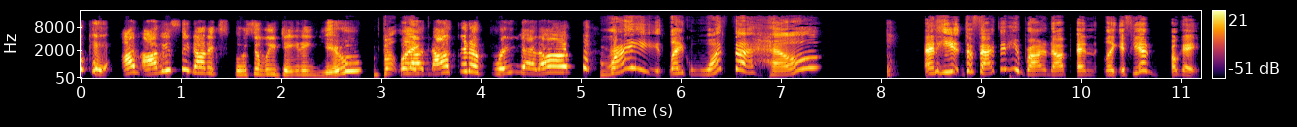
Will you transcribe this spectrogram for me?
okay, I'm obviously not exclusively dating you, but like, I'm not going to bring that up. Right. Like what the hell? And he the fact that he brought it up and like if he had okay,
